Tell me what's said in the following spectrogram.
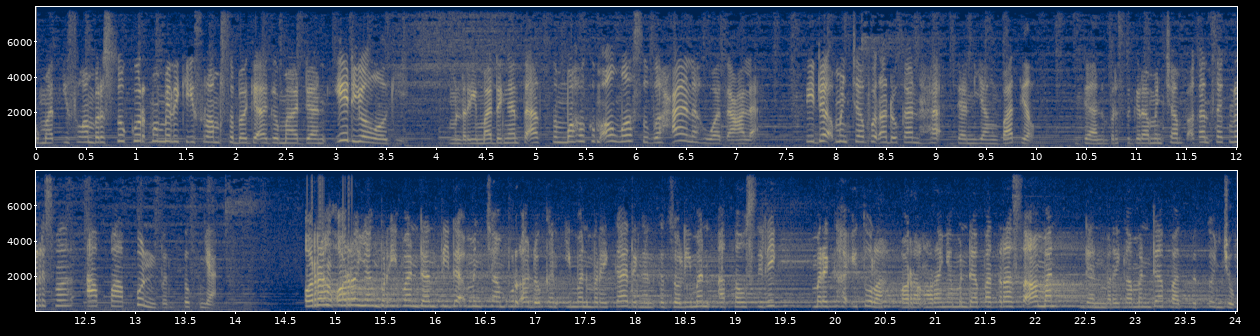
umat Islam bersyukur memiliki Islam sebagai agama dan ideologi menerima dengan taat semua hukum Allah Subhanahu wa taala, tidak mencampur adukan hak dan yang batil dan bersegera mencampakkan sekularisme apa pun bentuknya. Orang-orang yang beriman dan tidak mencampur adukan iman mereka dengan kezoliman atau sirik, mereka itulah orang-orang yang mendapat rasa aman dan mereka mendapat petunjuk.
